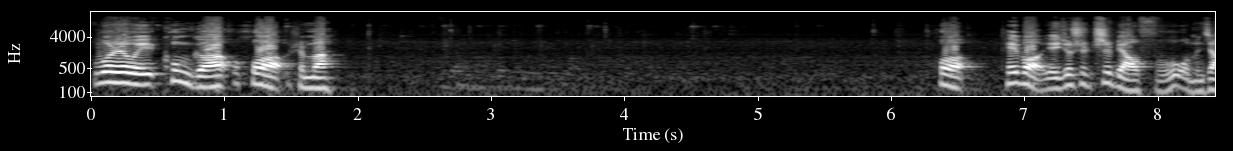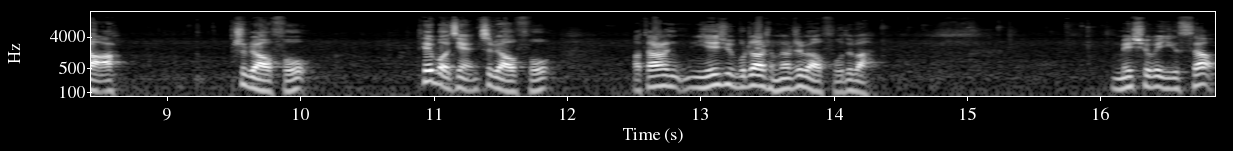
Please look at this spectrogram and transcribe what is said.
默认为空格或什么或 table，也就是制表符，我们叫啊制表符 table 键制表符啊。当然，你也许不知道什么叫制表符，对吧？没学过 Excel，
